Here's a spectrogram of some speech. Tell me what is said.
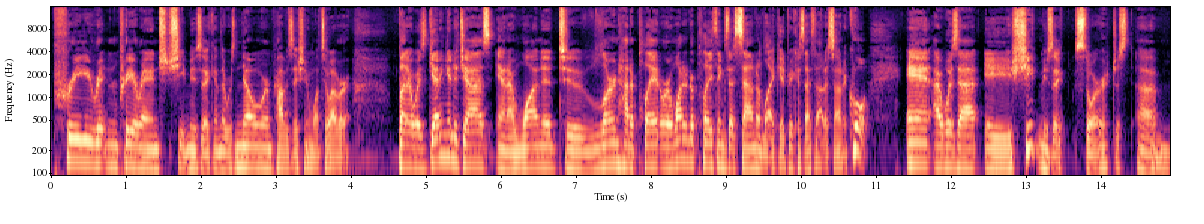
pre-written, pre-arranged sheet music, and there was no improvisation whatsoever. But I was getting into jazz, and I wanted to learn how to play it, or I wanted to play things that sounded like it because I thought it sounded cool and I was at a sheet music store, just um,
